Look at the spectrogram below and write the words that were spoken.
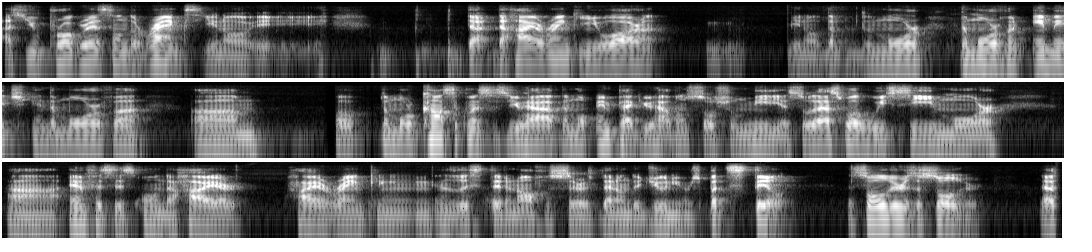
as you progress on the ranks, you know, the the higher ranking you are, you know, the the more the more of an image and the more of a um, of the more consequences you have, the more impact you have on social media. So that's what we see more uh, emphasis on the higher higher ranking enlisted and officers than on the juniors. But still, the soldier is a soldier. That's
